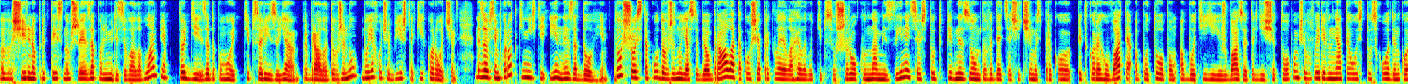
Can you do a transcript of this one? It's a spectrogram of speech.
е, щільно притиснувши, заполімеризувала в лампі. Тоді за допомогою тіпсорізу я прибрала довжину, бо я хочу більш такі коротші. Не зовсім короткі нігті і не задовгі. Тож ось таку довжину я собі обрала. Також я приклеїла гелеву тіпсу широку на мізинець. Ось тут під низом доведеться ще чимось підкоригувати або топом, або тією ж базою, тоді ще топом, щоб вирівняти ось ту сходинку.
